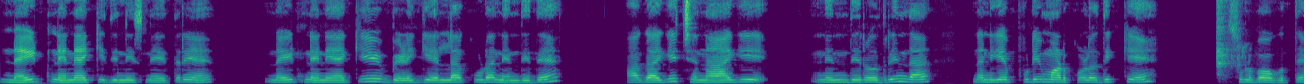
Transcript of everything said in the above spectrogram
ನೈಟ್ ನೆನೆ ಹಾಕಿದ್ದೀನಿ ಸ್ನೇಹಿತರೆ. ನೈಟ್ ನೆನೆ ಹಾಕಿ ಬೆಳಗ್ಗೆ ಎಲ್ಲ ಕೂಡ ನೆಂದಿದೆ. ಹಾಗಾಗಿ ಚೆನ್ನಾಗಿ ನೆಂದಿರೋದ್ರಿಂದ ನನಗೆ ಪುಡಿ ಮಾಡ್ಕೊಳ್ಳೋದಕ್ಕೆ ಸುಲಭವಾಗುತ್ತೆ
